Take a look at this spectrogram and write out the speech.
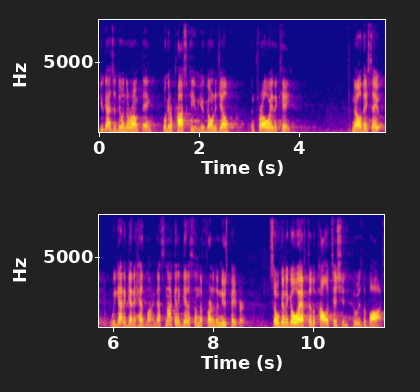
you guys are doing the wrong thing. We're going to prosecute you, going to jail, and throw away the key. No, they say, we got to get a headline. That's not going to get us on the front of the newspaper. So we're going to go after the politician who is the boss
